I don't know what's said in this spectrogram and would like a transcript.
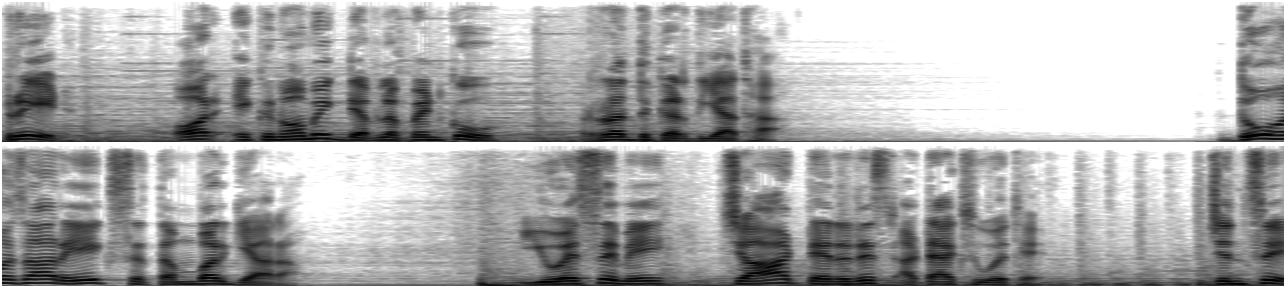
ट्रेड और इकोनॉमिक डेवलपमेंट को रद्द कर दिया था। 2001 सितंबर 11 यूएसए में चार टेररिस्ट अटैक्स हुए थे, जिनसे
